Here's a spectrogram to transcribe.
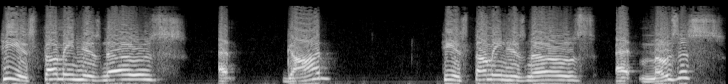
He is thumbing his nose at God. He is thumbing his nose at Moses.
